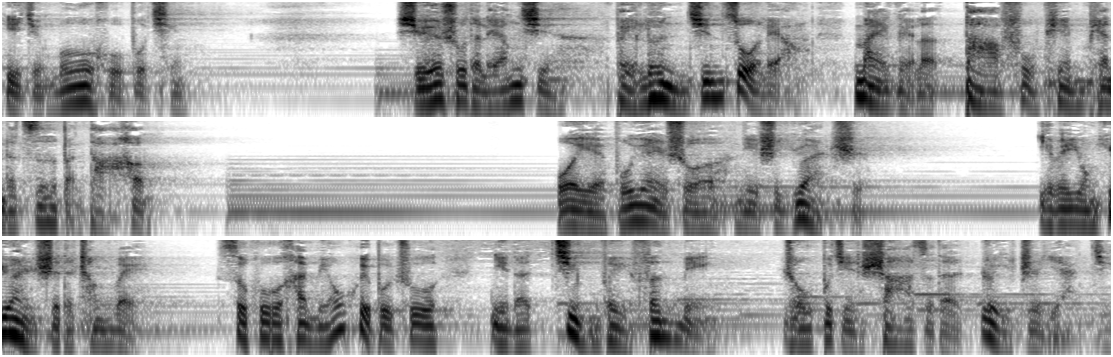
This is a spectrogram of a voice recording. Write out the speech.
已经模糊不清，学术的良心被论斤作两卖给了大腹翩翩的资本大亨。我也不愿说你是院士，因为用院士的称谓，似乎还描绘不出你的泾渭分明、揉不进沙子的睿智眼睛。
